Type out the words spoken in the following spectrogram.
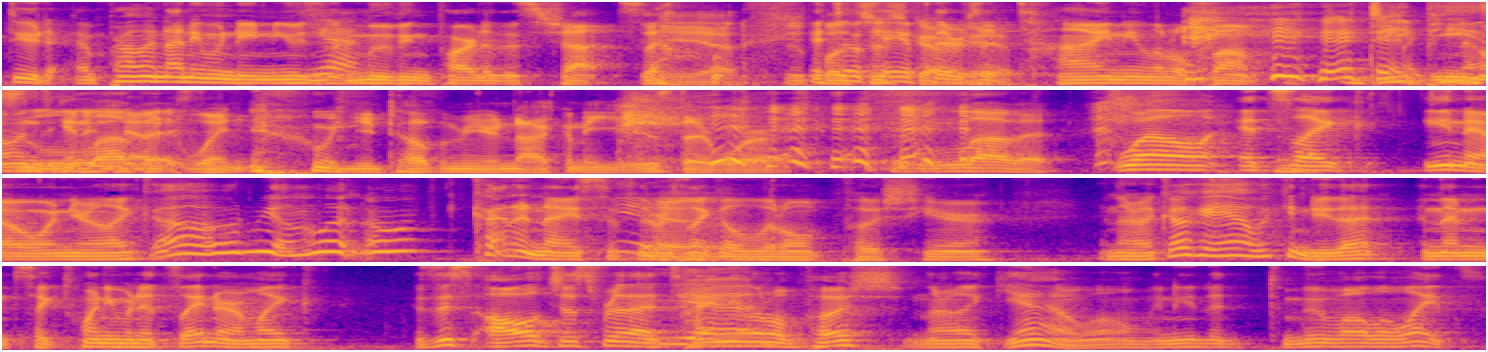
dude, I'm probably not even going to use Yeah. the moving part of this shot. So Yeah, just- it's okay if go, there's yeah. a tiny little bump. DPs no love it when when you tell them you're not going to use their work. love it. Well, it's like you know when you're like, oh, it would be a little, kind of nice if there was like a little push here, and they're like, okay, yeah, we can do that. And then it's like 20 minutes later, I'm like, is this all just for that tiny Yeah. little push? And they're like, yeah, well, we needed to move all the lights.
